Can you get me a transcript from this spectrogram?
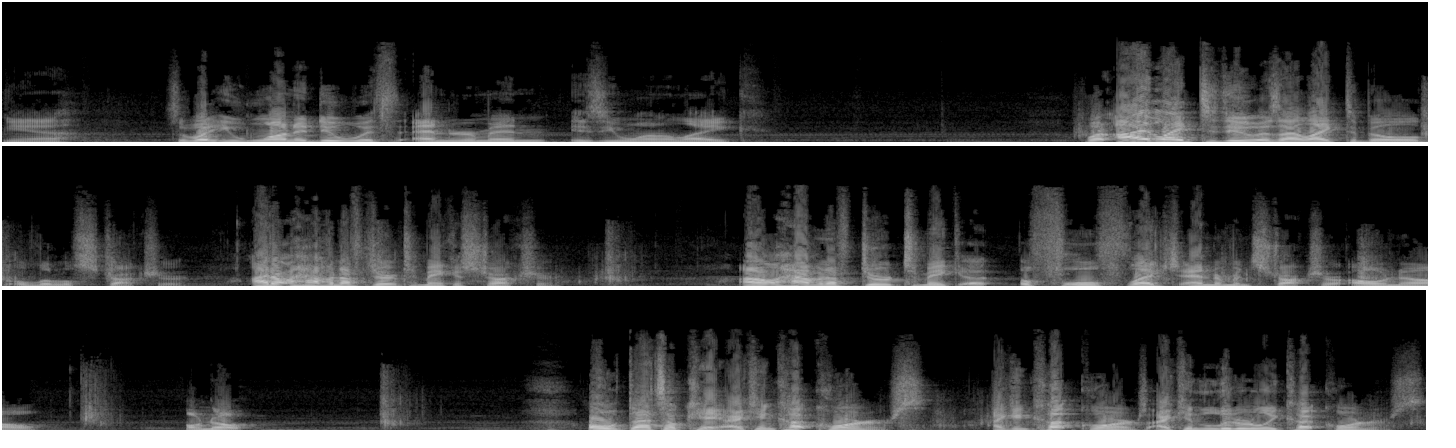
Yeah. So what you want to do with Enderman is you want to like What I like to do is I like to build a little structure. I don't have enough dirt to make a structure. I don't have enough dirt to make a, a full-fledged Enderman structure. Oh no. Oh no. Oh, that's okay. I can cut corners. I can cut corners. I can literally cut corners.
